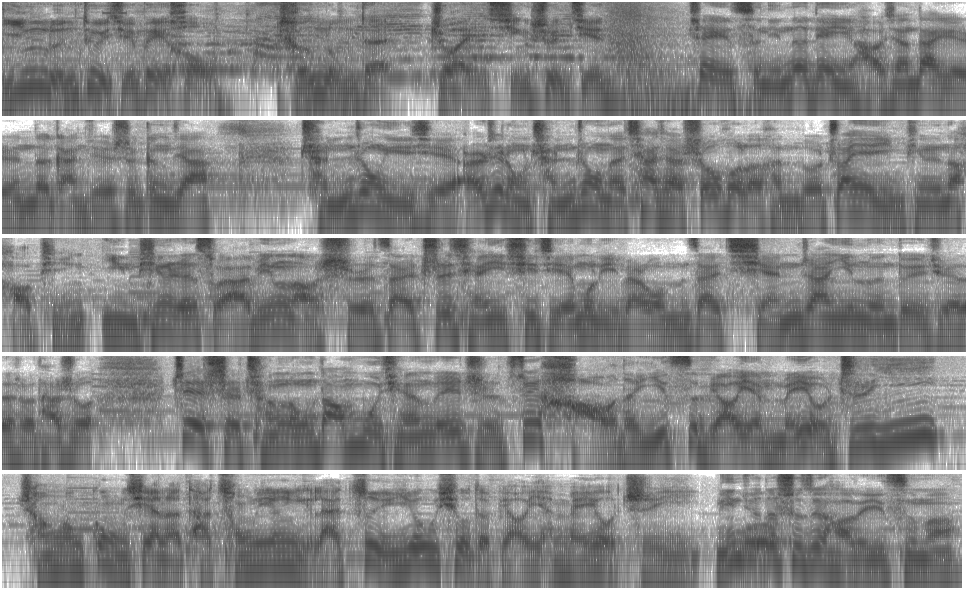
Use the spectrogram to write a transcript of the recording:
英伦对决背后成龙的转型瞬间。这一次您的电影好像带给人的感觉是更加沉重一些，而这种沉重呢，恰恰收获了很多专业影评人的好评。影评人索亚斌老师在之前一期节目里边，我们在前瞻英伦对决的时候，他说这是成龙到目前为止最好的一次表演，没有之一。成龙贡献了他从影以来最优秀的表演，没有之一。您觉得是最好的一次吗？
